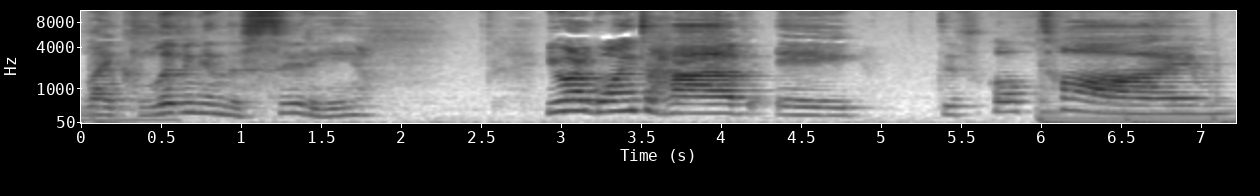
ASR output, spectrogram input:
like living in the city, you are going to have a difficult time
